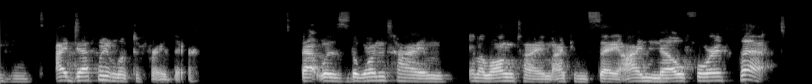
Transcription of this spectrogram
mm-hmm. I definitely looked afraid there that was the one time in a long time I can say I know for a fact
